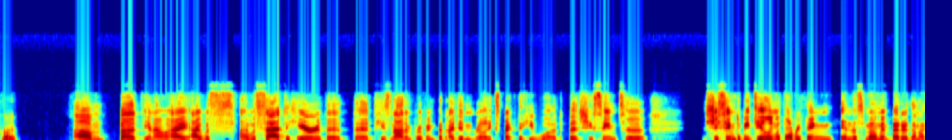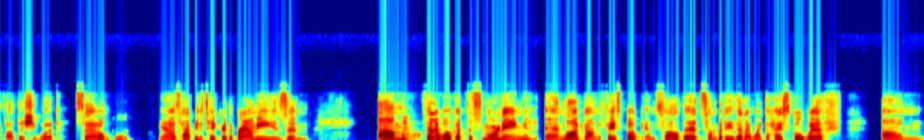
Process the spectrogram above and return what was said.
Right. Um, but you know, I I was I was sad to hear that that he's not improving, but I didn't really expect that he would. But she seemed to she seemed to be dealing with everything in this moment better than I thought that she would. So, Good. yeah, I was happy to take her the brownies and um then I woke up this morning and logged on to Facebook and saw that somebody that I went to high school with um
